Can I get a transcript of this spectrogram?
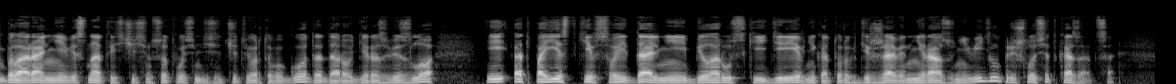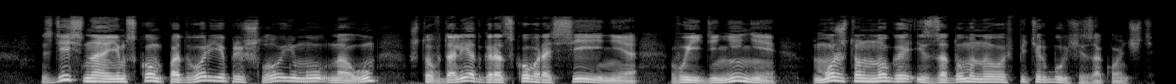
Была ранняя весна 1784 года, дороги развезло, и от поездки в свои дальние белорусские деревни, которых Державин ни разу не видел, пришлось отказаться. Здесь, на Ямском подворье, пришло ему на ум, что вдали от городского рассеяния, в уединении, может он многое из задуманного в Петербурге закончить.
